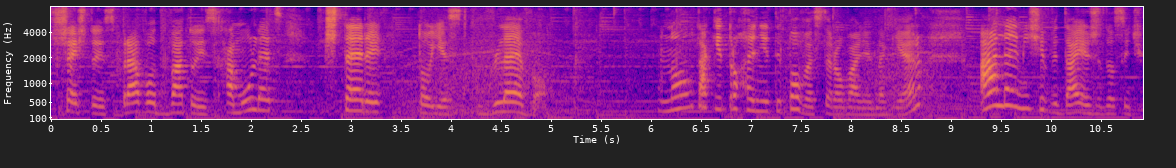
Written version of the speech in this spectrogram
6 to jest prawo, 2 to jest hamulec, 4 to jest w lewo. No, takie trochę nietypowe sterowanie dla gier, ale mi się wydaje, że dosyć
